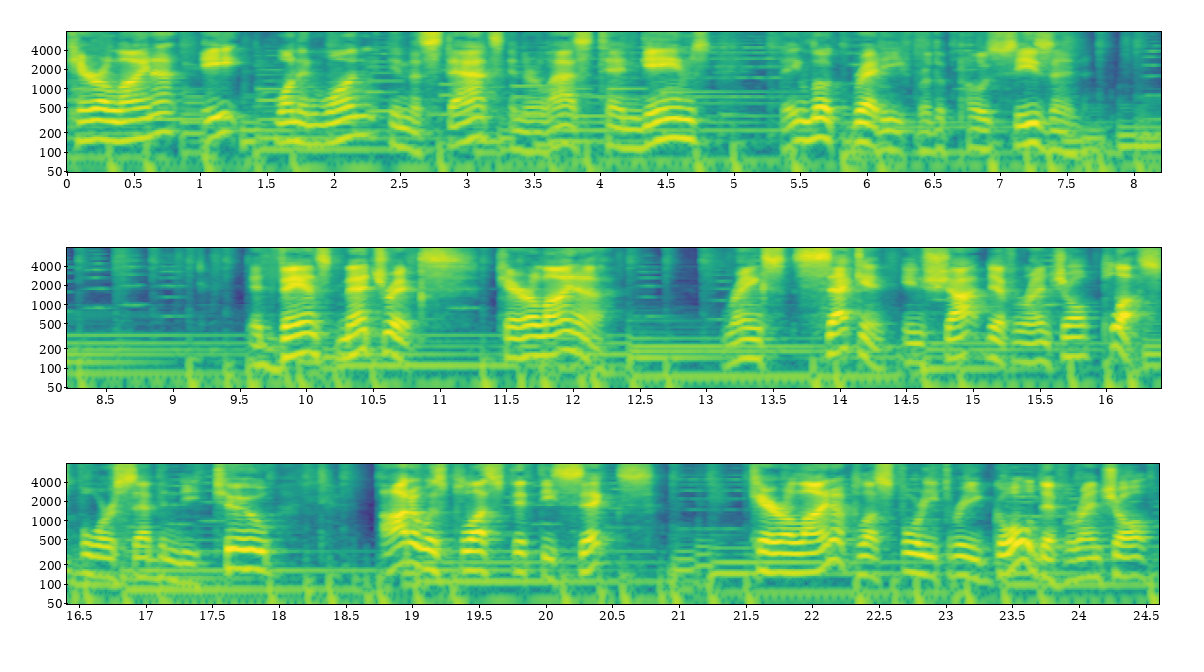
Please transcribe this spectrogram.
Carolina 8 1 and 1 in the stats in their last 10 games. They look ready for the postseason. Advanced metrics Carolina ranks second in shot differential, plus 472. Ottawa's plus 56. Carolina plus 43 goal differential.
